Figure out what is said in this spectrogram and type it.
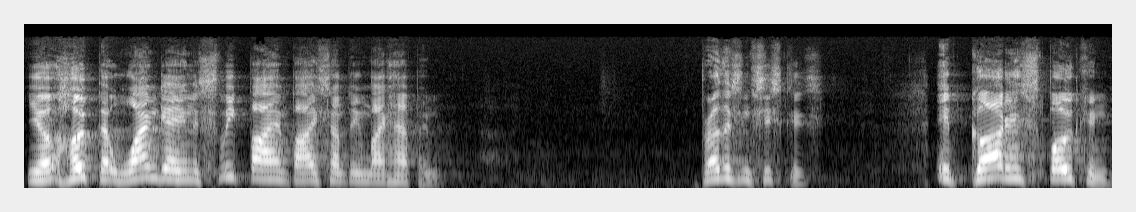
you know, hope that one day in the sweet by and by something might happen. Brothers and sisters, if God has spoken,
